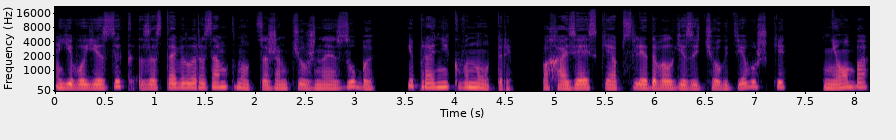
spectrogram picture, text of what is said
Его язык заставил разомкнуться жемчужные зубы и проник внутрь, по-хозяйски обследовал язычок девушки, небо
